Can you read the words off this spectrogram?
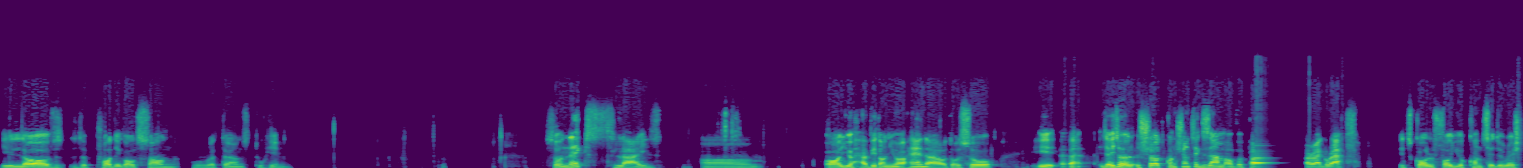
he loves the prodigal son who returns to him. So next slide, um, or you have it on your handout also. It, uh, there is a short conscience exam of a par paragraph. It's called for your consideration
